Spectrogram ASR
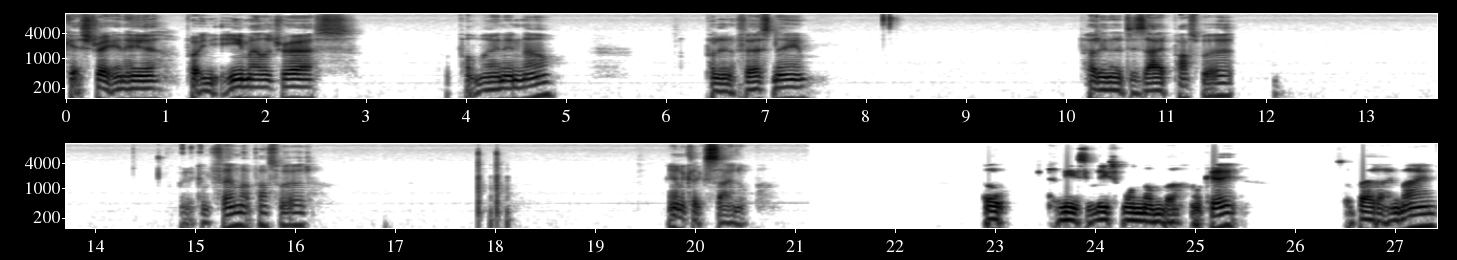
Get straight in here, put in your email address. Put mine in now. Put in a first name. Put in a desired password. I'm going to confirm that password. I'm going to click sign up. Oh, it needs at least one number, okay? So bear that in mind.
